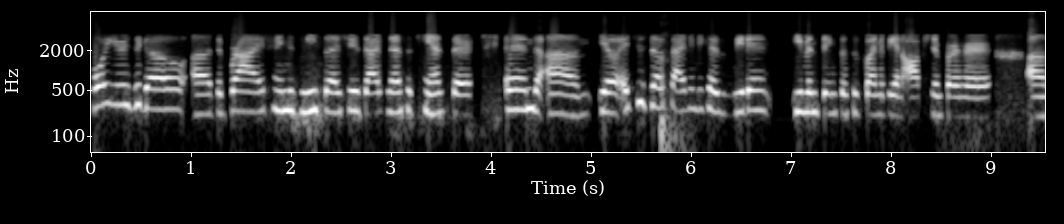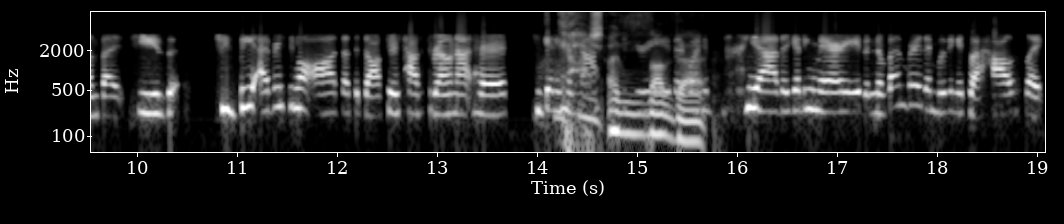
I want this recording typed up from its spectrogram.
four years ago, uh, the bride, her name is Misa, she was diagnosed with cancer, and um, you know it's just so exciting because we didn't even think this was going to be an option for her. Um, but she's she's beat every single odd that the doctors have thrown at her. She's getting her Gosh, master's I degree. love They're that. going to- yeah, they're getting married in November. They're moving into a house like.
